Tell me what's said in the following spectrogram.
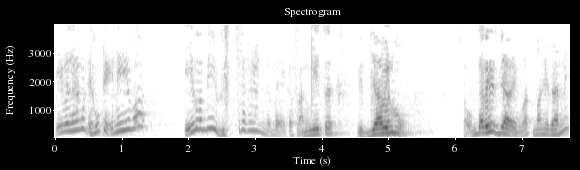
ඒ වෙලාවට ඔහුට එනේවා ඒවා මේ විස්තර කරන්න බෑ. ඒක සංගීත විද්‍යාවෙන් හෝ සෞන්දර්ය විද්‍යාවෙන්වත් මම හිතන්නේ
